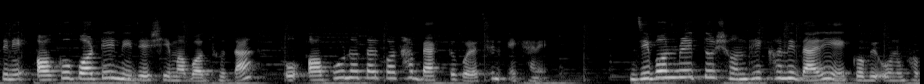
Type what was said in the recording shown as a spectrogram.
তিনি অকপটে নিজের সীমাবদ্ধতা ও অপূর্ণতার কথা ব্যক্ত করেছেন এখানে। জীবন মৃত্যুর সন্ধিক্ষণে দাঁড়িয়ে কবি অনুভব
